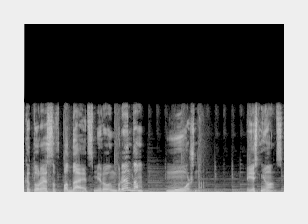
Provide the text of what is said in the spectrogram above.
которая совпадает с мировым брендом, можно. Есть нюансы.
